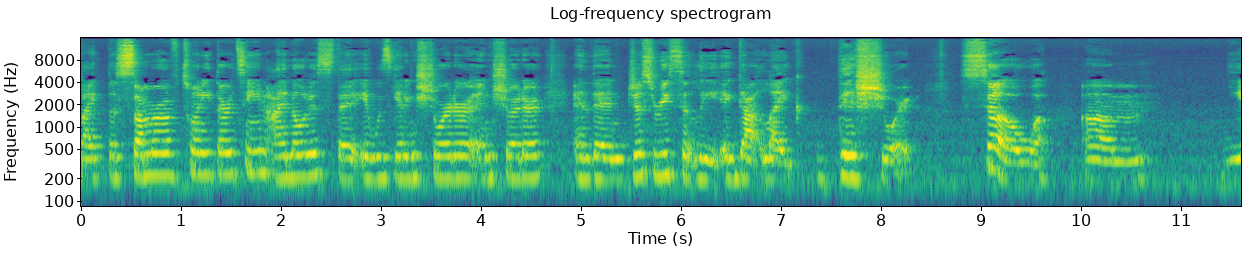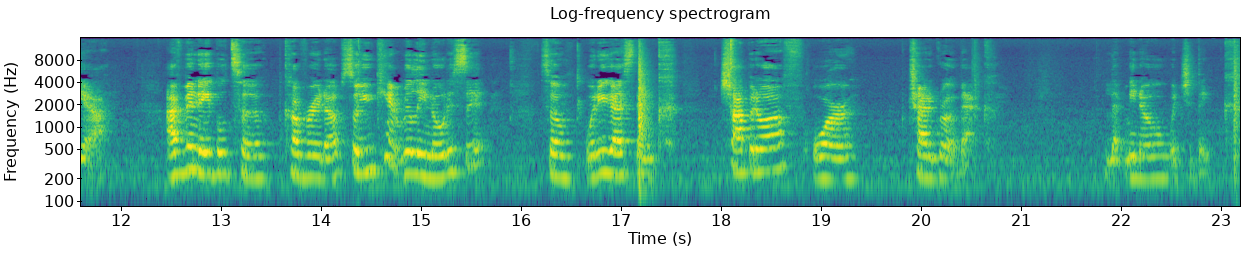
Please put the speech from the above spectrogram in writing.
like the summer of 2013, I noticed that it was getting shorter and shorter, and then just recently it got like this short. So, um, yeah, I've been able to cover it up, so you can't really notice it. So, what do you guys think? Chop it off or try to grow it back? Let me know what you think.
